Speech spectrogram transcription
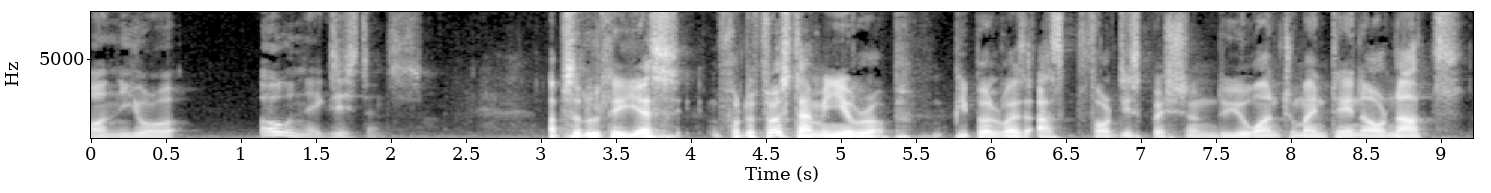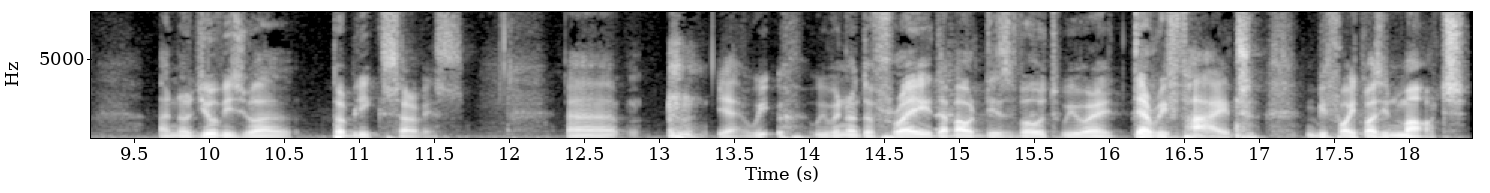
on your own existence. Absolutely, yes. For the first time in Europe, people was asked for this question: Do you want to maintain or not an audiovisual public service? Uh, yeah, we, we were not afraid about this vote. We were terrified before it was in March.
